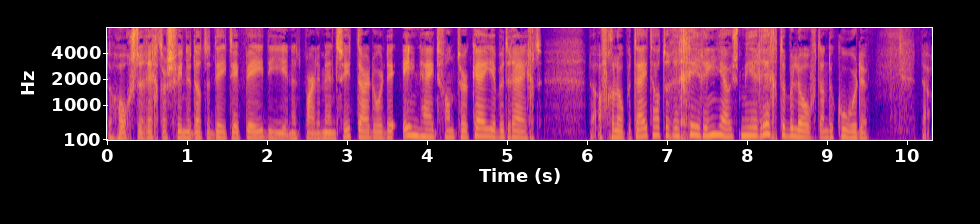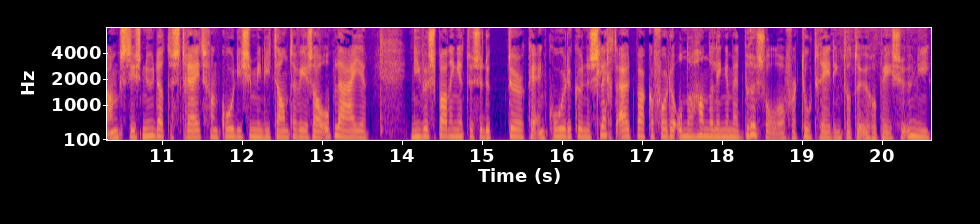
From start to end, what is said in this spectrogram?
De hoogste rechters vinden dat de DTP, die in het parlement zit, daardoor de eenheid van Turkije bedreigt. De afgelopen tijd had de regering juist meer rechten beloofd aan de Koerden. De angst is nu dat de strijd van Koerdische militanten weer zal oplaaien. Nieuwe spanningen tussen de Turken en Koerden kunnen slecht uitpakken voor de onderhandelingen met Brussel over toetreding tot de Europese Unie.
